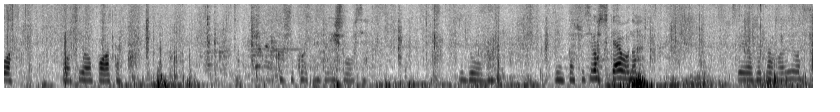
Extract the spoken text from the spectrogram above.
О, ось його пата. Шукати не прийшлося. Довго. Він та щось важке воно. Це я вже загорілася.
